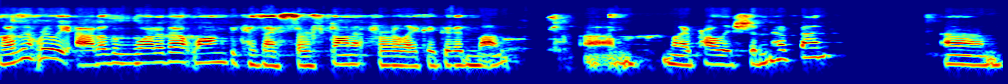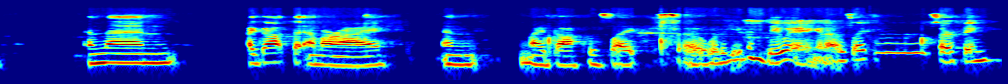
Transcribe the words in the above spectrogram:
wasn't really out of the water that long because I surfed on it for like a good month um, when I probably shouldn't have been. Um, and then I got the MRI, and my doc was like, "So what have you been doing?" And I was like, mm, "Surfing."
